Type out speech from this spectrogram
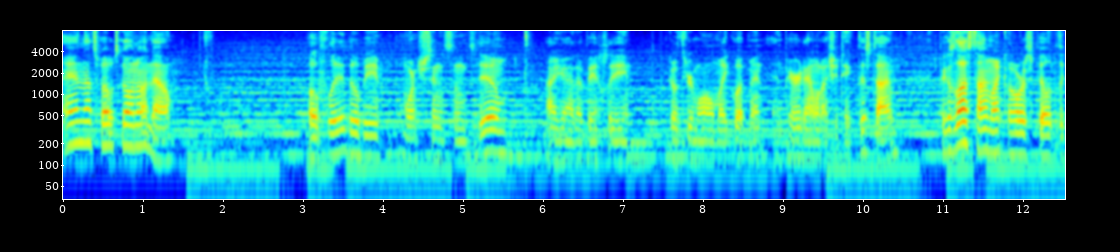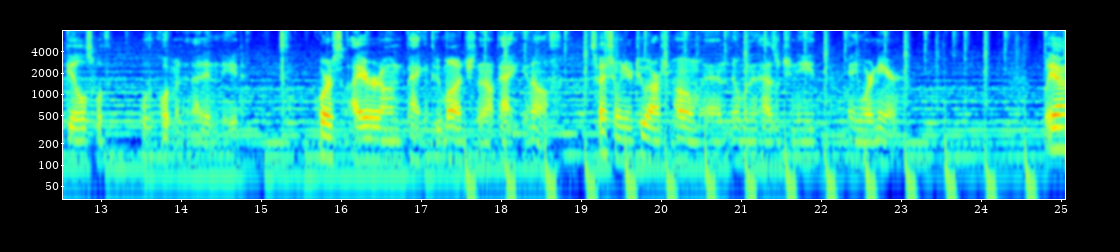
And that's about what's going on now. Hopefully, there'll be more interesting things to do. I gotta basically go through all my equipment and pare down what I should take this time. Because last time my car was filled to the gills with, with equipment that I didn't need. Of course, I err on packing too much and not packing enough. Especially when you're two hours from home and nobody has what you need anywhere near. But yeah,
